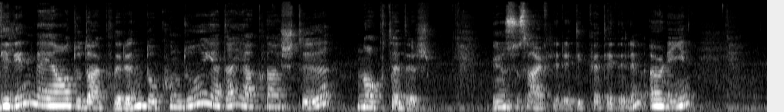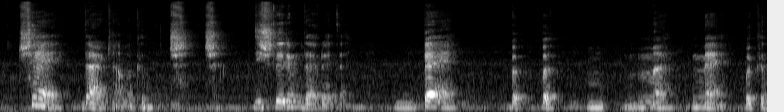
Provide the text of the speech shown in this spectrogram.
dilin veya dudakların dokunduğu ya da yaklaştığı noktadır. Ünsüz harflere dikkat edelim. Örneğin ç derken bakın ç ç dişlerim devrede. B b b m m bakın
